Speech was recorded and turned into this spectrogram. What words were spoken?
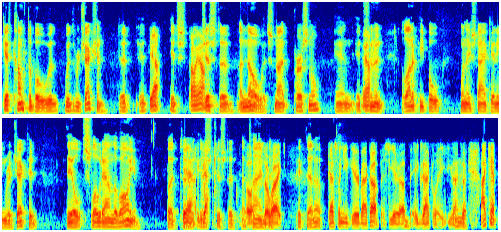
get comfortable with, with rejection. That it, yeah. it's oh, yeah. just a, a no. It's not personal, and it yeah. shouldn't. A lot of people, when they start getting rejected, they'll slow down the volume. But uh, yeah, exactly. it's just a, a oh, time so to right. pick that up. That's when you gear back up. It's gear up exactly, exactly. Mm. I kept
